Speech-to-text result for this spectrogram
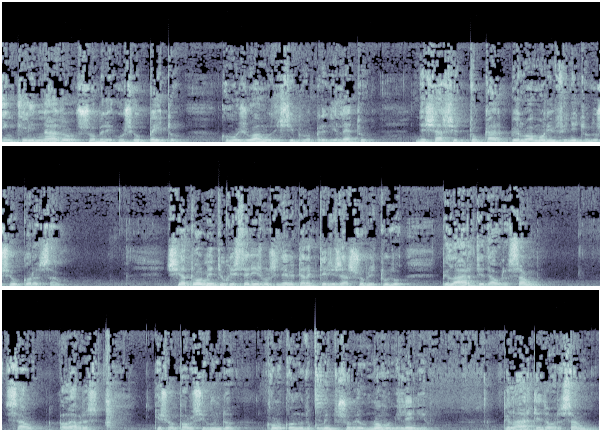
inclinado sobre o seu peito, como João, o discípulo predileto, deixar-se tocar pelo amor infinito do seu coração. Se atualmente o cristianismo se deve caracterizar, sobretudo, pela arte da oração, são palavras que João Paulo II colocou no documento sobre o novo milênio. Pela arte da oração,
